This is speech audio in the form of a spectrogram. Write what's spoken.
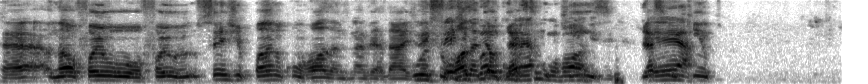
É, não, foi o, foi o Sergipano com o Holland, na verdade. O, né? o Holland é o décimo 15, décimo é. quinto.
